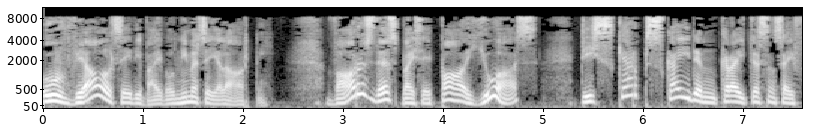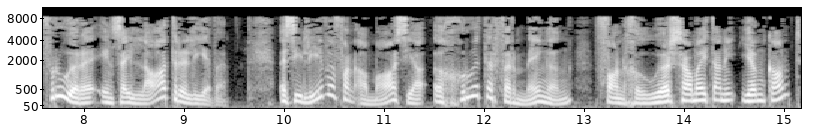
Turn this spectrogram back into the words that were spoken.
hoewel sê die Bybel nie met sy hele hart nie. Waar is dus by sy pa Joas die skerp skeiding kry tussen sy vroeëre en sy latere lewe? is die lewe van Amasia 'n groter vermenging van gehoorsaamheid aan die een kant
